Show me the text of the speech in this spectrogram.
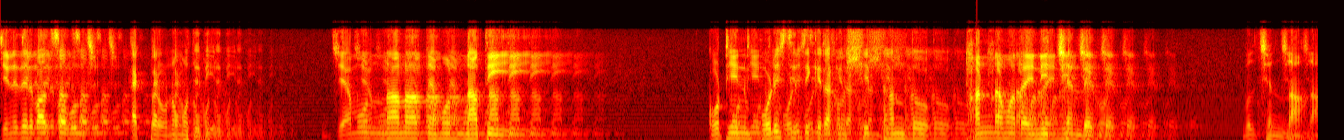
জেনেদের বাদশা বলছে একবার অনুমতি দিয়ে দিন যেমন নানা তেমন নাতি কঠিন পরিস্থিতিকে এরকম সিদ্ধান্ত ঠান্ডা মাথায় নিচ্ছেন দেখুন বলছেন না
